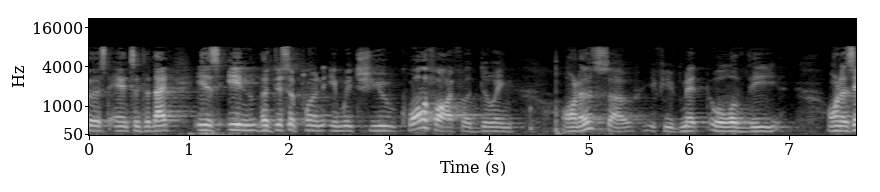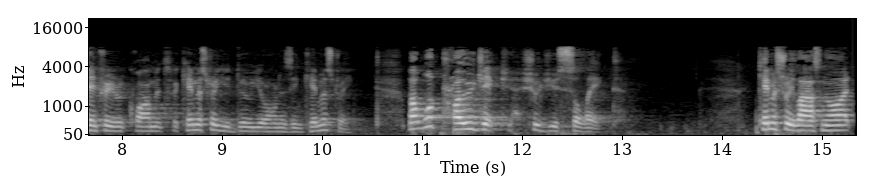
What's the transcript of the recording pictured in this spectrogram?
first answer to that is in the discipline in which you qualify for doing honours. So if you've met all of the honours entry requirements for chemistry, you do your honours in chemistry. But what project should you select? Chemistry last night,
